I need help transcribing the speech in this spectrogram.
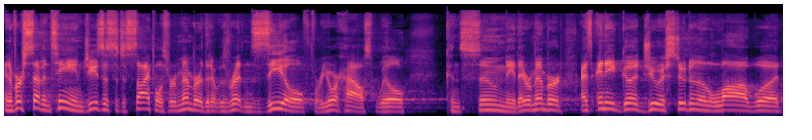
And in verse 17, Jesus' disciples remember that it was written, Zeal for your house will consume me. They remembered, as any good Jewish student of the law would,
